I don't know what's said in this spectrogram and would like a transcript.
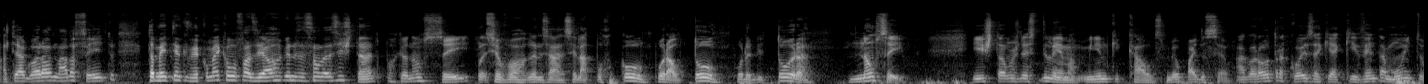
até agora nada feito. Também tenho que ver como é que eu vou fazer a organização dessa estante, porque eu não sei se eu vou organizar, sei lá, por cor, por autor, por editora, não sei. E estamos nesse dilema. Menino que caos, meu pai do céu. Agora outra coisa é que aqui venta muito.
